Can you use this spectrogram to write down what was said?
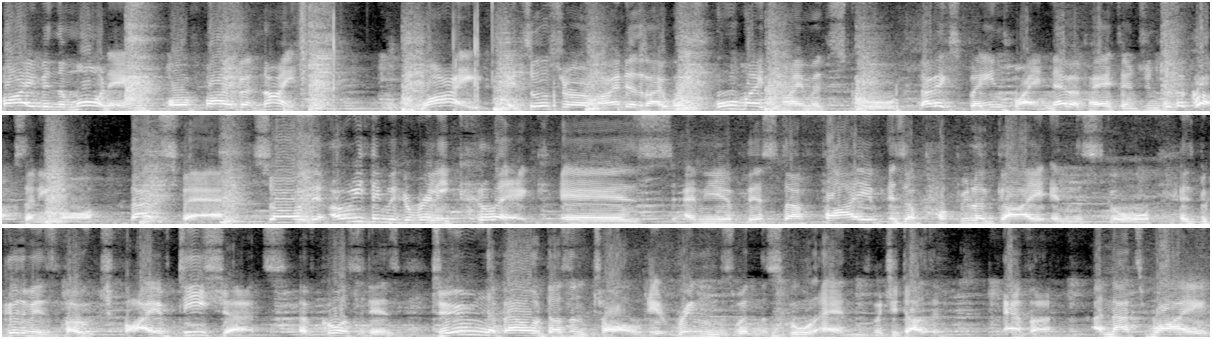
5 in the morning or 5 at night? Why? It's also a reminder that I waste all my time at school. That explains why I never pay attention to the clocks anymore. That's fair. So the only thing we can really click is any of this stuff. Five is a popular guy in the school. It's because of his Vote 5 t-shirts. Of course it is. To the bell doesn't toll. It rings when the school ends, which it doesn't. Ever. And that's why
